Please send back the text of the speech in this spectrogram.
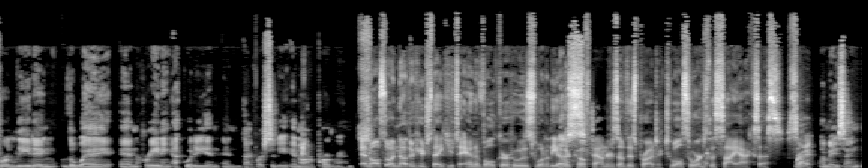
for leading the way in creating equity and, and diversity in our program. And also another huge thank you to Anna Voelker, who is one of the other Yes. co-founders of this project, who also works with Sci Access. So Right, amazing.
